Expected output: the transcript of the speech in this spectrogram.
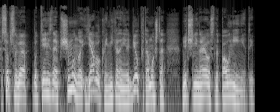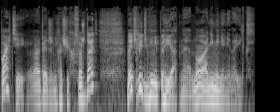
собственно говоря, вот я не знаю почему, но яблоко никогда не любил, потому что мне очень не нравилось наполнение этой партии. Опять же, не хочу их осуждать, но эти люди мне неприятные, но они меня ненавидят, кстати.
